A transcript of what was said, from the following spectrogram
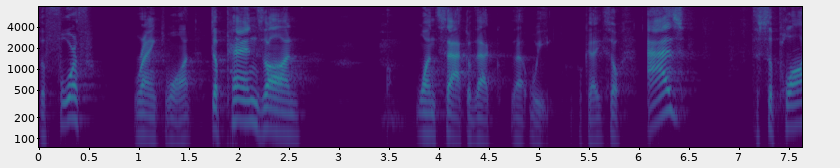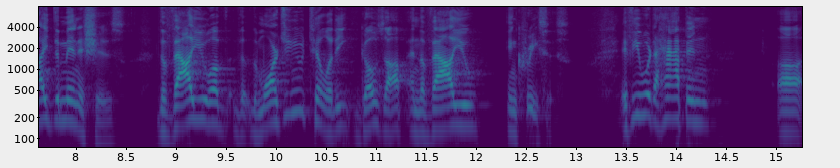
the fourth ranked want, depends on one sack of that, that wheat. Okay, so as the supply diminishes, the value of the, the margin utility goes up and the value increases. If he were to happen uh,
